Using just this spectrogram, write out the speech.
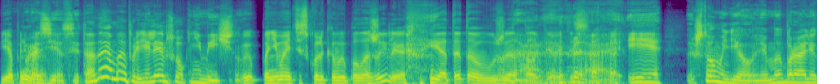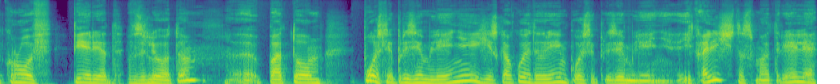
я понимаю. образец. И тогда мы определяем, сколько не меченого. Вы понимаете, сколько вы положили, и от этого уже да, отталкиваетесь. Да. И что мы делали? Мы брали кровь перед взлетом, э, потом после приземления и через какое-то время после приземления. И количество смотрели.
